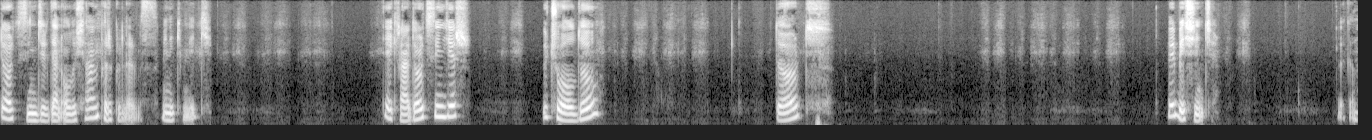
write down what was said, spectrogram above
4 zincirden oluşan pırpırlarımız minik minik. Tekrar 4 zincir. 3 oldu. 4 ve 5. Bakın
